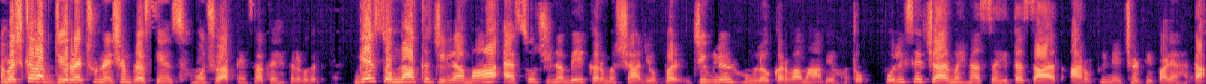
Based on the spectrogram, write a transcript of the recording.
નમસ્કાર, આપ જોઈ રહ્યા છો નેશન પ્લસ ન્યૂઝ. હું છું આપની સાથે હેતલ ભગત. ગીર સોમનાથ જિલ્લામાં એસઓજીના બે કર્મચારીઓ પર જીવલેણ હુમલો કરવામાં આવ્યો હતો. પોલીસે ચાર મહિના સહિત સાત આરોપીને ઝડપી પાડ્યા હતા.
